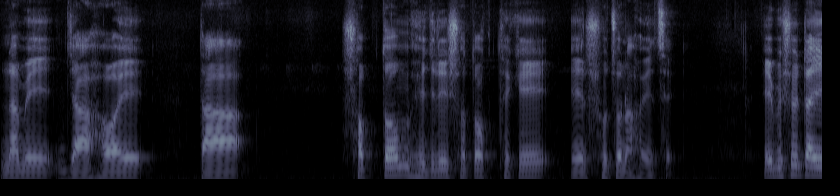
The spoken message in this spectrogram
নামে যা হয় তা সপ্তম হিজরি শতক থেকে এর সূচনা হয়েছে। এই বিষয়টাই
